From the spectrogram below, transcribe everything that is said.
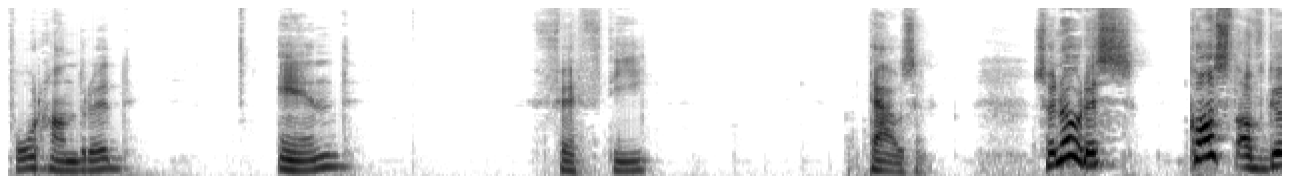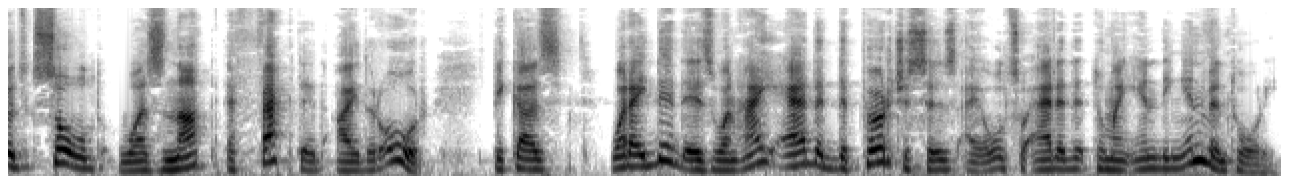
450,000. So notice, cost of goods sold was not affected either or because what I did is when I added the purchases, I also added it to my ending inventory.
